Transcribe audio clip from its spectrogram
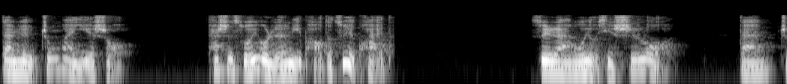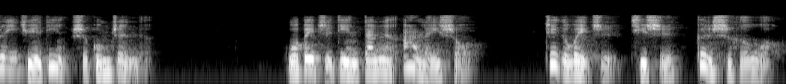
担任中外野手。他是所有人里跑得最快的。虽然我有些失落，但这一决定是公正的。我被指定担任二垒手，这个位置其实更适合我。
